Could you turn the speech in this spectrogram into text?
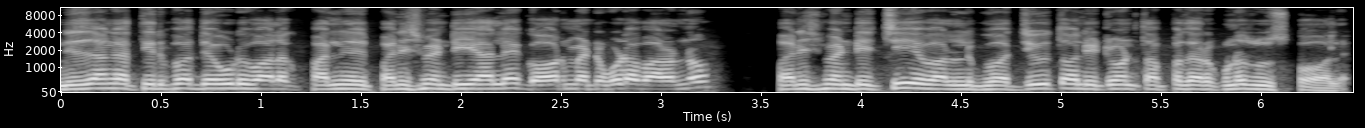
నిజంగా తిరుపతి దేవుడు వాళ్ళకి పని పనిష్మెంట్ ఇవ్వాలి గవర్నమెంట్ కూడా వాళ్ళను పనిష్మెంట్ ఇచ్చి వాళ్ళ జీవితాలు ఇటువంటి తప్ప జరగకుండా చూసుకోవాలి.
